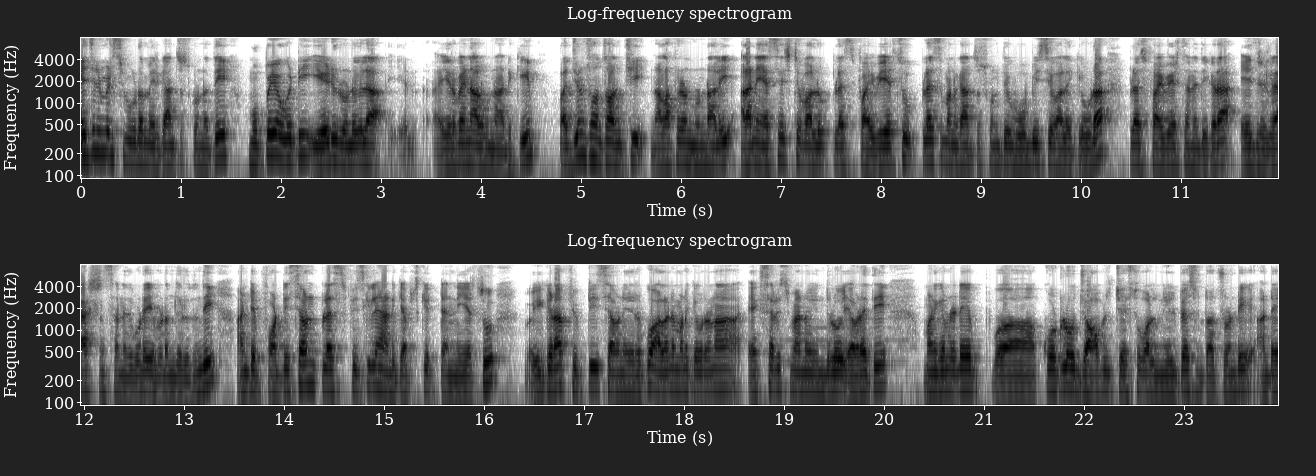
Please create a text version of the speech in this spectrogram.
ఏజ్ లిమిట్స్ కూడా మీరు కానీ చూసుకున్నది ముప్పై ఒకటి ఏడు రెండు వేల ఇరవై నాలుగు నాటికి పద్దెనిమిది సంవత్సరాల నుంచి నలభై రెండు ఉండాలి. అలానే ఎస్ఎస్టీ వాళ్ళు ప్లస్ ఫైవ్ ఇయర్స్ ప్లస్ మనం కానీ చూసుకుంటే ఓబీసీ వాళ్ళకి కూడా ప్లస్ ఫైవ్ ఇయర్స్ అనేది ఇక్కడ ఏజ్ రిలాక్షన్స్ అనేది కూడా ఇవ్వడం జరుగుతుంది. అంటే ఫార్టీ సెవెన్ ప్లస్ ఫిజికల్ హ్యాండిక్యాప్స్కి టెన్ ఇయర్స్ ఇక్కడ ఫిఫ్టీ సెవెన్ ఇయర్కు అలానే మనకి ఎవరైనా ఎక్స్ సర్వీస్ మ్యాన్ ఇందులో ఎవరైతే మనకి ఏంటంటే కోర్టులో జాబులు చేస్తూ వాళ్ళు నిలిపేసి ఉంటారు చూడండి. అంటే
